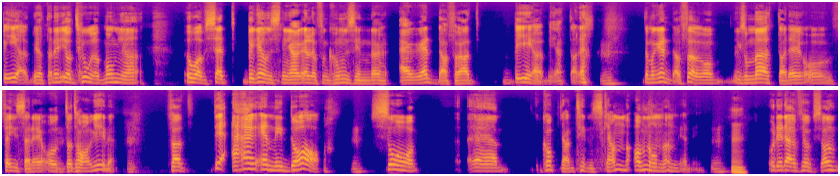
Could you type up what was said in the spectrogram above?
bearbetar det. Jag tror att många oavsett begränsningar eller funktionshinder är rädda för att bearbeta det. Mm. De är rädda för att liksom möta det och fejsa det och ta tag i det. Mm. För att det är än idag Mm. så eh, kopplad till skam av någon anledning. Mm. Mm. Och det är därför jag också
